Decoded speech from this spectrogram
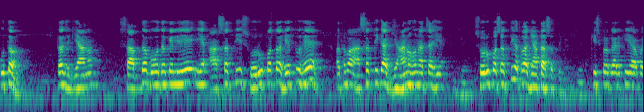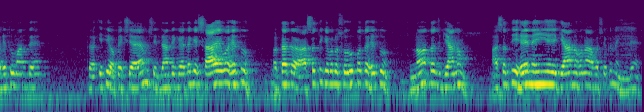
उत तज ज्ञान। शाब्द बोध के लिए ये आसक्ति स्वरूपत हेतु है अथवा आसक्ति का ज्ञान होना चाहिए? स्वरूप शक्ति अथवा ज्ञाता शक्ति? किस प्रकार की आप हेतु मानते हैं? तो इति अपेक्षायाम सिद्धांत कहते हैं कि सा एव हेतु अर्थात आसक्ति केवल स्वरूप तो हेतु न तज ज्ञानम। आसक्ति है नहीं ये ज्ञान होना आवश्यक नहीं है।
